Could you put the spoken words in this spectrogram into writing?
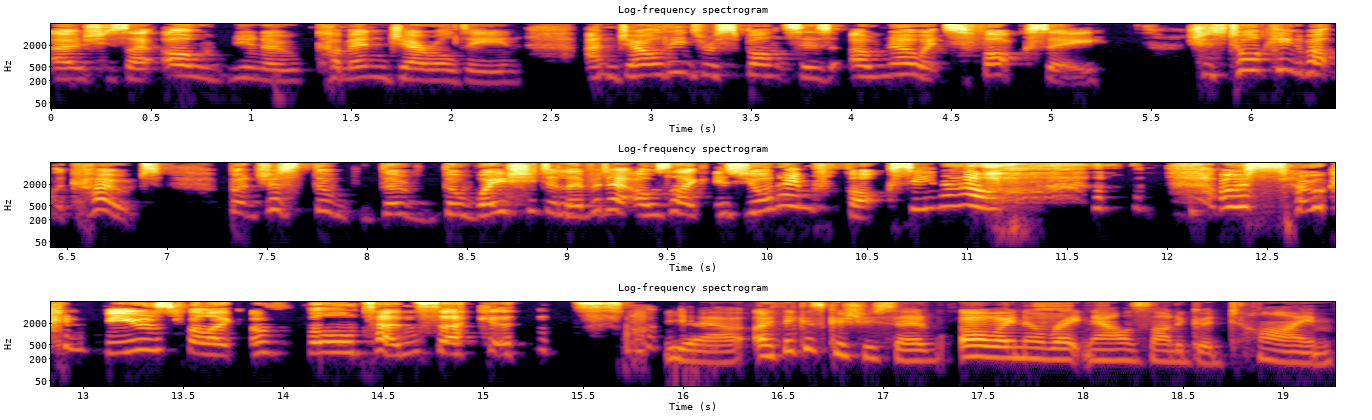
uh, she's like, "Oh, you know, come in, Geraldine," and Geraldine's response is, "Oh no, it's Foxy." She's talking about the coat, but just the the the way she delivered it, I was like, "Is your name Foxy now?" I was so confused for like a full ten seconds. Yeah. I think it's because she said, Oh, I know right now is not a good time,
